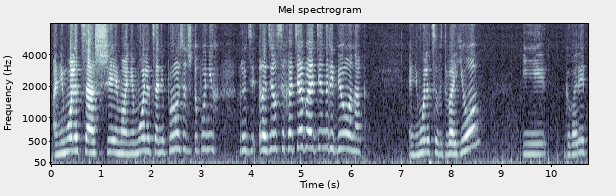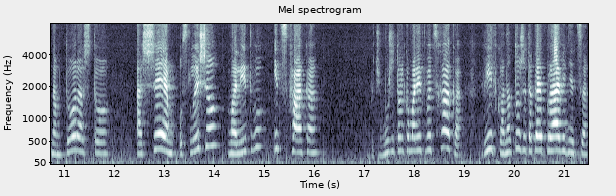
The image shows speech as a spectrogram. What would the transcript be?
Они молятся Ашему, они молятся, они просят, чтобы у них родился хотя бы один ребенок. И они молятся вдвоем, и говорит нам Тора, что Ашем услышал молитву Ицхака. Почему же только молитву Ицхака? Ривка, она тоже такая праведница,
